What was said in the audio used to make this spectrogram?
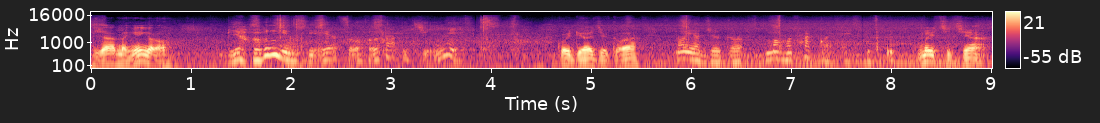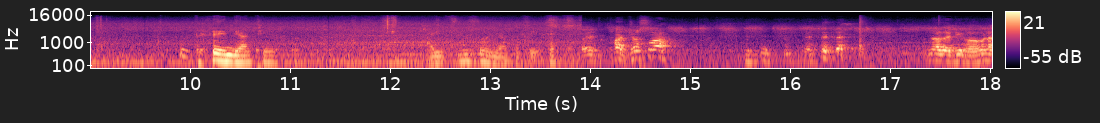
比较蛮硬个了。比较硬点，要做好大的筋呢。过一点就够啊。那要这个，没好太怪的。没几天。对，两千。还有紫色要不对。哎，他就是啊。拿来的好呢。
